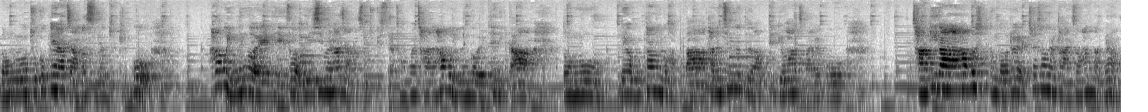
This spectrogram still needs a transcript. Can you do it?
너무 조급해하지 않았으면 좋겠고 하고 있는 거에 대해서 의심을 하지 않았으면 좋겠어요. 정말 잘 하고 있는 거일 테니까 너무 내가 못하는 것 같다. 다른 친구들하고 비교하지 말고 자기가 하고 싶은 거를 최선을 다해서 한다면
